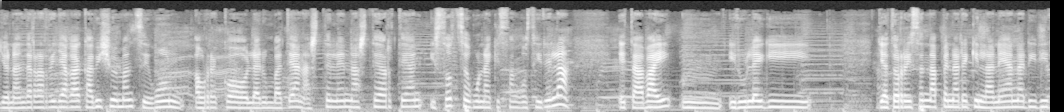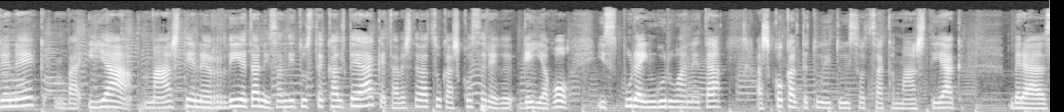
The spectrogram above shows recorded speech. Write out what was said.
Jonander Arrillagak abisu eman zigun aurreko larun batean, astelen aste artean izotzegunak izango zirela, eta bai, mm, irulegi jatorri izendapenarekin lanean ari direnek, ba, ia maastien erdietan izan dituzte kalteak, eta beste batzuk askoz ere ge- gehiago, izpura inguruan eta asko kaltetu ditu izotzak maastiak. Beraz,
